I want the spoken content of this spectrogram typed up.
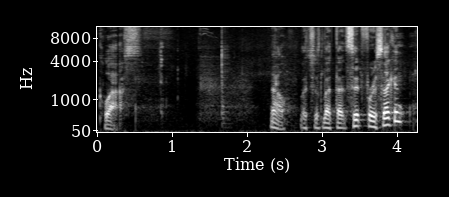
glass. Now, let's just let that sit for a second.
